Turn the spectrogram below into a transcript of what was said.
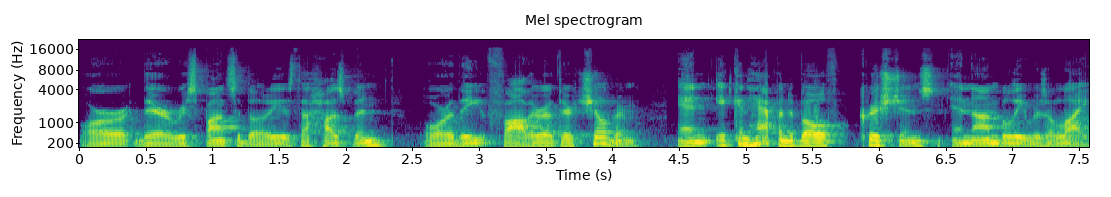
or their responsibility as the husband or the father of their children. And it can happen to both Christians and non believers alike.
